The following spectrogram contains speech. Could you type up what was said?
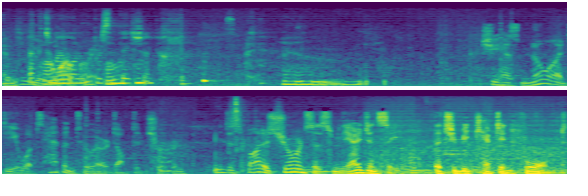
and Back filled to my own regret. presentation. She has no idea what's happened to her adopted children, ah. despite assurances from the agency that she'd be kept informed.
